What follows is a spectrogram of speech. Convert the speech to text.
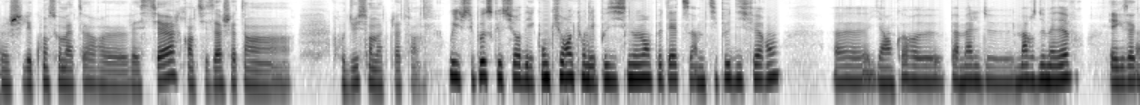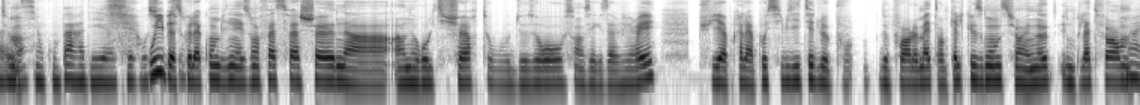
euh, chez les consommateurs euh, vestiaires quand ils achètent un produit sur notre plateforme. Oui, je suppose que sur des concurrents qui ont des positionnements peut-être un petit peu différents, il y a encore pas mal de marge de manœuvre Exactement. Euh, si on compare à des euh, très grosses Oui, parce que la combinaison fast fashion à 1 euro le t-shirt ou 2 euros sans exagérer. Puis après, la possibilité de, le, de pouvoir le mettre en quelques secondes sur une, autre, une plateforme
